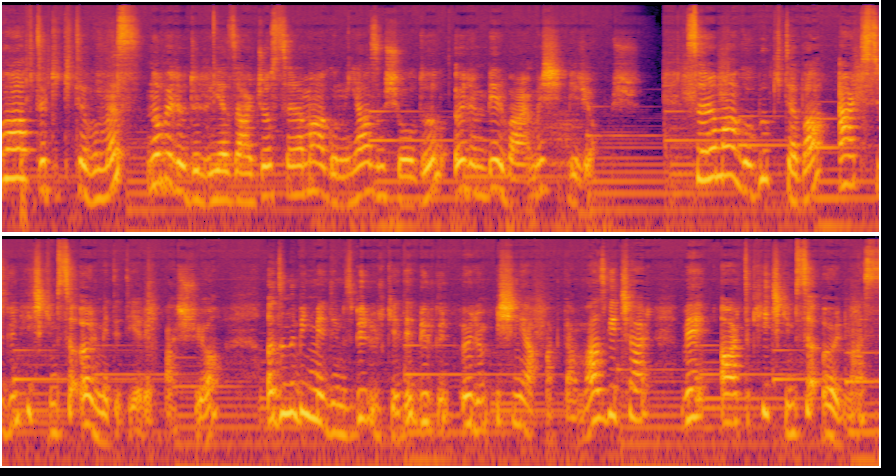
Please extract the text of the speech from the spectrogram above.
Bu haftaki kitabımız Nobel ödüllü yazar Jos Saramago'nun yazmış olduğu Ölüm Bir Varmış Bir Yokmuş. Saramago bu kitaba ertesi gün hiç kimse ölmedi diyerek başlıyor. Adını bilmediğimiz bir ülkede bir gün ölüm işini yapmaktan vazgeçer ve artık hiç kimse ölmez.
